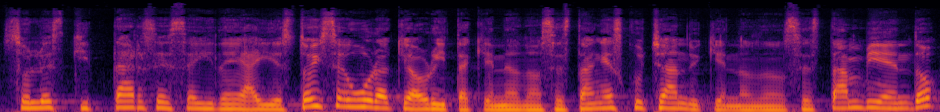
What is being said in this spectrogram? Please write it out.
Solo es quitarse esa idea. Y estoy segura que ahorita quienes nos están escuchando y quienes nos están viendo,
